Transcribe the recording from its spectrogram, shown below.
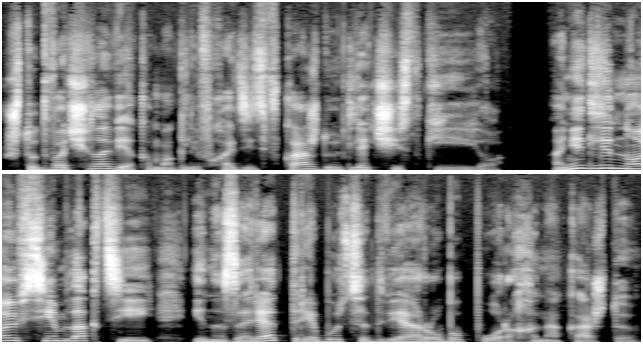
что два человека могли входить в каждую для чистки ее. Они длиной в семь локтей, и на заряд требуются две оробы пороха на каждую.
